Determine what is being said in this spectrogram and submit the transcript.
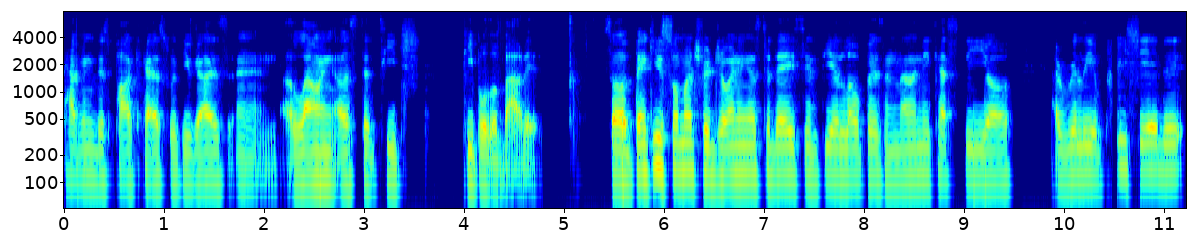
having this podcast with you guys and allowing us to teach people about it. So thank you so much for joining us today, Cynthia Lopez and Melanie Castillo. I really appreciate it.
